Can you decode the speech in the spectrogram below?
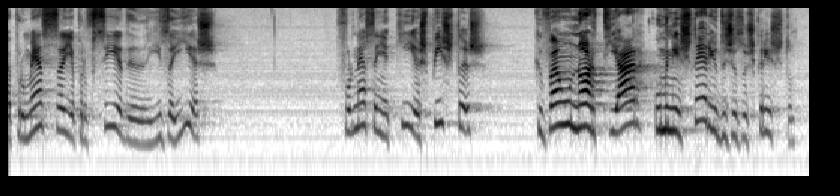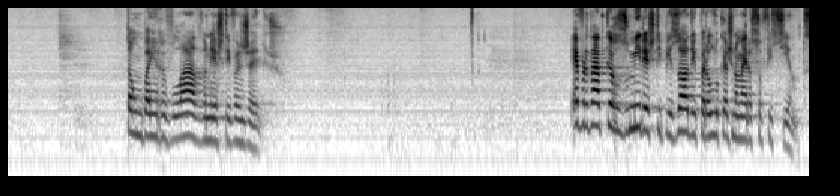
A promessa e a profecia de Isaías fornecem aqui as pistas que vão nortear o ministério de Jesus Cristo, tão bem revelado neste Evangelho. É verdade que resumir este episódio para Lucas não era suficiente.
